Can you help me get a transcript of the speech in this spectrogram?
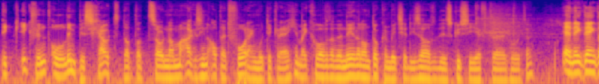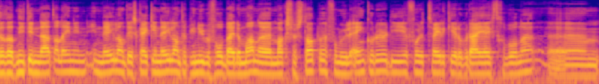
ik, ik vind Olympisch goud, dat, dat zou normaal gezien altijd voorrang moeten krijgen. Maar ik geloof dat in Nederland ook een beetje diezelfde discussie heeft gehoord. En ik denk dat dat niet inderdaad alleen in, in Nederland is. Kijk, in Nederland heb je nu bijvoorbeeld bij de mannen Max Verstappen, Formule 1-coureur, die voor de tweede keer op rij heeft gewonnen. Um,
